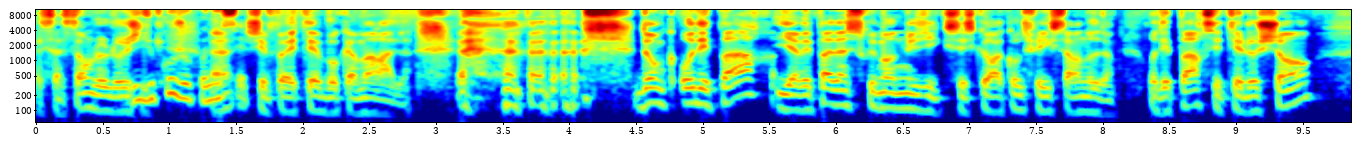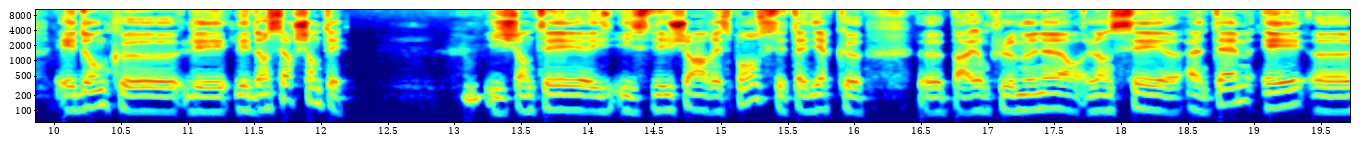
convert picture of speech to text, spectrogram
Ça semble logique. Du coup, je Hein, connaissais. J'ai pas été un beau camarade. Donc au départ, il n'y avait pas d'instrument de musique. C'est ce que raconte Félix Arnaudin. Au départ, c'était le chant et donc euh, les, les danseurs chantaient. Ils chantaient, ils- ils- c'était du chant en réponse, c'est-à-dire que, euh, par exemple, le meneur lançait euh, un thème et euh,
